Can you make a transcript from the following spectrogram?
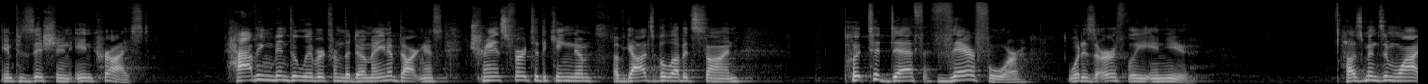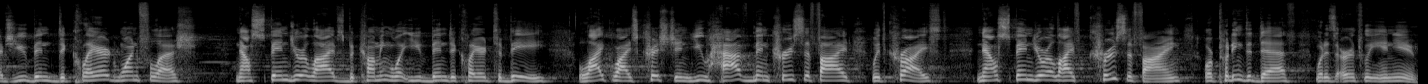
in position in Christ. Having been delivered from the domain of darkness, transferred to the kingdom of God's beloved Son, put to death, therefore, what is earthly in you. Husbands and wives, you've been declared one flesh now spend your lives becoming what you've been declared to be. Likewise, Christian, you have been crucified with Christ. Now spend your life crucifying or putting to death what is earthly in you.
